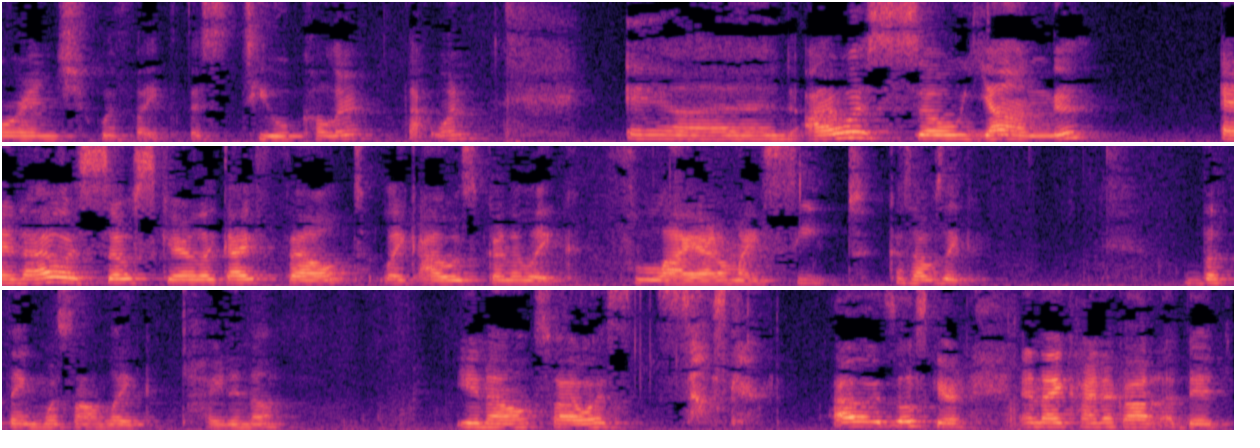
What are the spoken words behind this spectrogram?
orange with like this teal color, that one. And I was so young, and I was so scared. Like I felt like I was gonna like fly out of my seat because I was like the thing was not like tight enough, you know? So I was so scared. I was so scared. And I kind of got a bit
